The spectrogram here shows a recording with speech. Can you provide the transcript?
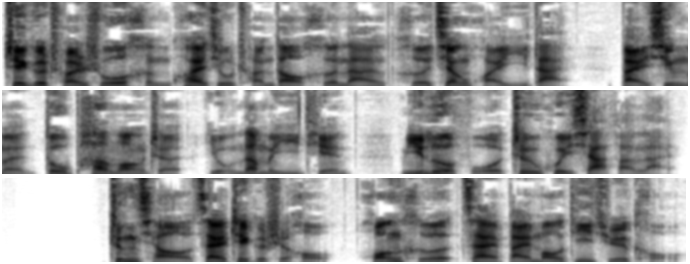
这个传说很快就传到河南和江淮一带，百姓们都盼望着有那么一天，弥勒佛真会下凡来。正巧在这个时候，黄河在白毛堤决口，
